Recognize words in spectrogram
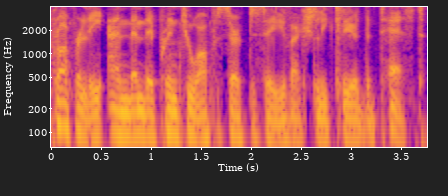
properly? And then they print you off a cert to say you've actually cleared the test.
